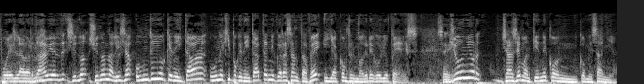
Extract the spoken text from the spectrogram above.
Pues la verdad, Javier, si uno, si uno analiza, un técnico que necesitaba, un equipo que necesitaba técnico era Santa Fe y ya confirmó a Gregorio Pérez. Junior ya se mantiene con, con Mesaña.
